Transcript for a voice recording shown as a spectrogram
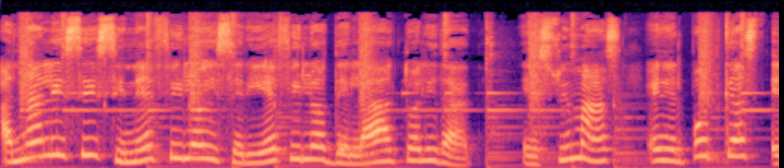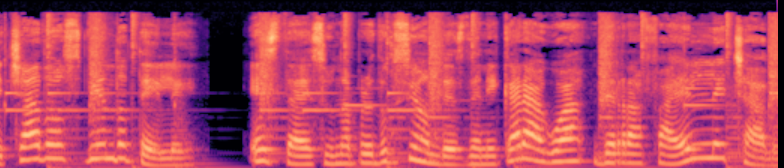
Análisis cinéfilo y seriéfilo de la actualidad. Esto y más en el podcast Echados Viendo Tele. Esta es una producción desde Nicaragua de Rafael Lechado.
